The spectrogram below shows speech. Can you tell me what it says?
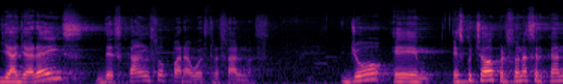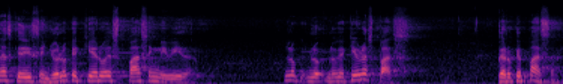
y hallaréis descanso para vuestras almas. Yo eh, he escuchado a personas cercanas que dicen, yo lo que quiero es paz en mi vida. Lo, que quiero es paz. Pero ¿qué pasa?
